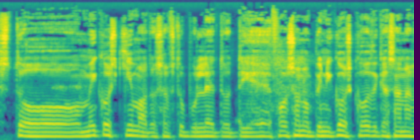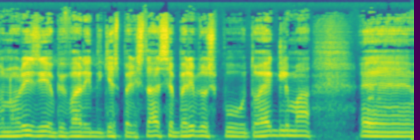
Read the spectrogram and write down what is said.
Στο μήκος κύματος αυτό που λέτε ότι εφόσον ο ποινικός κώδικας αναγνωρίζει επιβαρυντικές περιστάσεις σε περίπτωση που το έγκλημα ε, ε,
